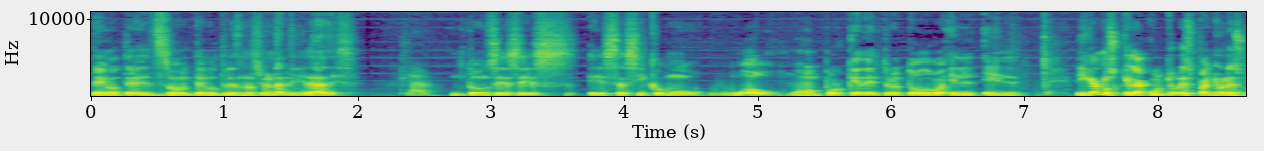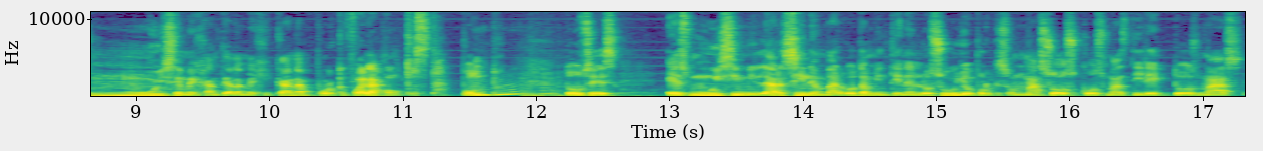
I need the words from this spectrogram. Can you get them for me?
tengo, tre- so- tengo tres nacionalidades. Claro. Entonces es, es así como, wow, ¿no? Porque dentro de todo, el, el, digamos que la cultura española es muy semejante a la mexicana porque fue la conquista, punto. Entonces es muy similar, sin embargo también tienen lo suyo porque son más oscos, más directos, más,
